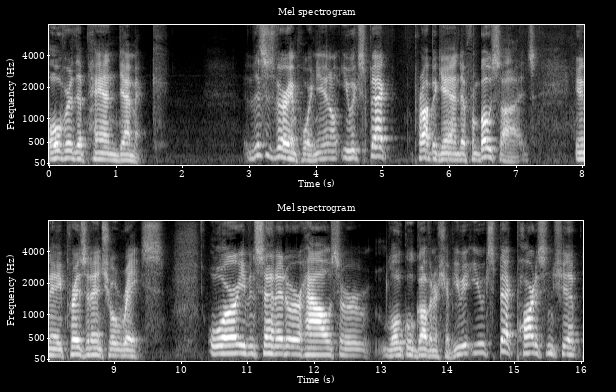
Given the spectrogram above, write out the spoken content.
over the pandemic. This is very important. You know, you expect propaganda from both sides in a presidential race or even Senate or House or local governorship. You, you expect partisanship.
